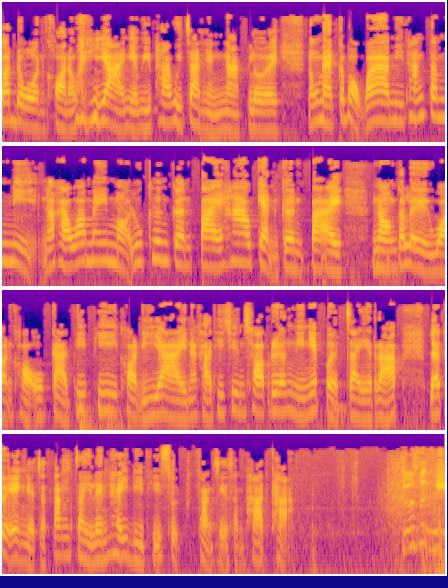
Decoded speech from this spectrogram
ก็โดนคอนวนิยายเนี่ยวิพากษ์วิจารณ์อย่างหนักเลย น้องแมทก็บอกว่ามีทั้งตำหนินะคะ ว่าไม่เหมาะลูกครึ่งเกินไป ห้าวแก่นเกินไป น้องก็เลยวอนขอโอกาสพี่ๆขอนิยายนะคะ ที่ชื่นชอบเรื่องนี้เนี่ยเปิดใจรับ แล้วตัวเองเนี่ยจะตั้งใจเล่นให้ดีที่สุดฟังเสียสัมภาษณ์ค่ะ รู้สึกดี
